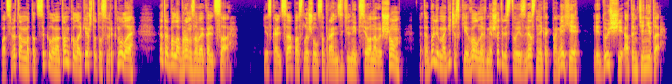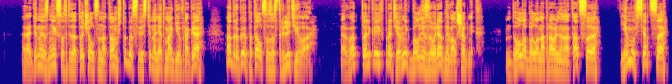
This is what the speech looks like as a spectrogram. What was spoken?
Под светом мотоцикла на том кулаке что-то сверкнуло, это было бронзовое кольцо. Из кольца послышался пронзительный псионовый шум, это были магические волны вмешательства, известные как помехи, идущие от антинита. Один из них сосредоточился на том, чтобы свести на нет магию врага, а другой пытался застрелить его. Вот только их противник был незаурядный волшебник. Дуло было направлено на Тацию, ему в сердце,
